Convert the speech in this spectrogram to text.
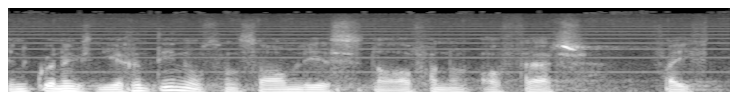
1 Konings 19 ons gaan saam lees daarvan af vers 15.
